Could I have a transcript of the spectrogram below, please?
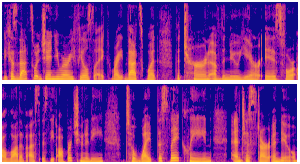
because that's what January feels like, right? That's what the turn of the new year is for a lot of us is the opportunity to wipe the slate clean and to start anew.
